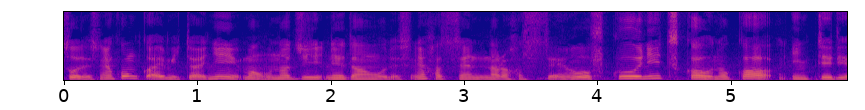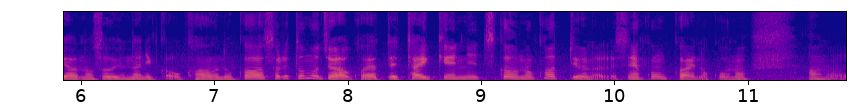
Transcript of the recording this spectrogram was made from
そうですね。今回みたいに、まあ、同じ値段をですね8000なら8000を服に使うのかインテリアのそういう何かを買うのかそれともじゃあこうやって体験に使うのかっていうのはですね今回のこのあの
